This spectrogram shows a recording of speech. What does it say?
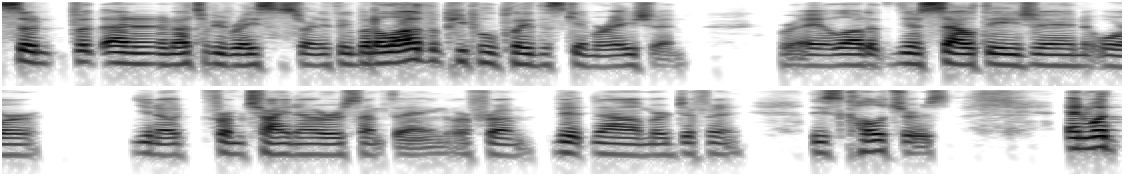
so but I don't know not to be racist or anything, but a lot of the people who played this game are Asian, right? A lot of you know South Asian or you know from China or something or from Vietnam or different these cultures. And what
